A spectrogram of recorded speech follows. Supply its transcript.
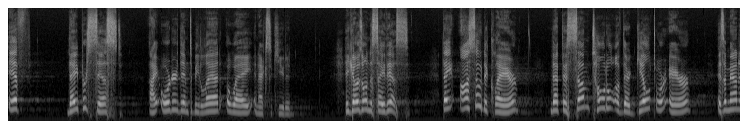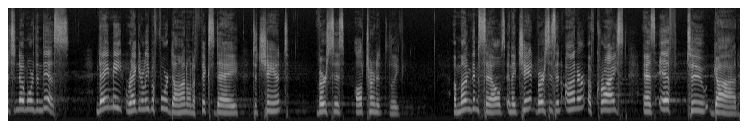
If they persist, I order them to be led away and executed. He goes on to say this They also declare that the sum total of their guilt or error is amounted to no more than this. They meet regularly before dawn on a fixed day to chant verses alternately among themselves, and they chant verses in honor of Christ as if to God.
